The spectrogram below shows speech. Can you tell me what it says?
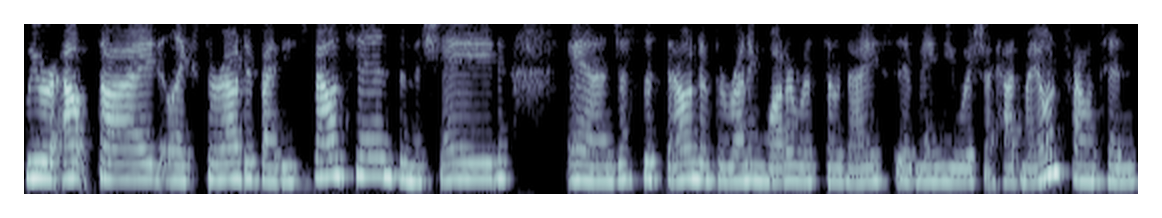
We were outside, like surrounded by these fountains in the shade, and just the sound of the running water was so nice. It made me wish I had my own fountain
